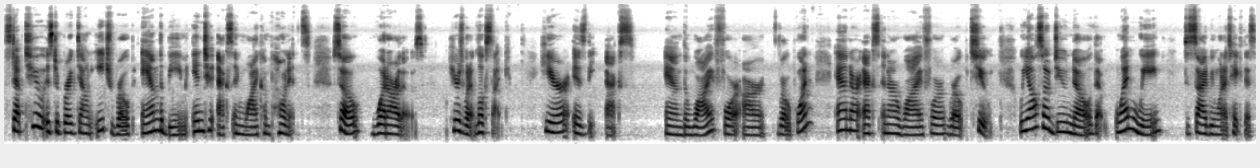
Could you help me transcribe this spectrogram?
Step 2 is to break down each rope and the beam into x and y components. So what are those? Here's what it looks like. Here is the x and the y for our rope 1 and our x and our y for rope 2. We also do know that when we decide we want to take this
